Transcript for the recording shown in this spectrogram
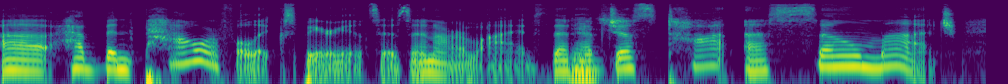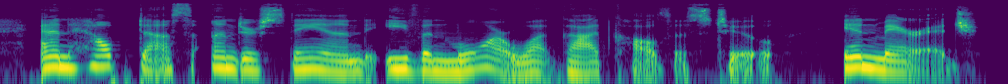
uh, have been powerful experiences in our lives that have just taught us so much and helped us understand even more what God calls us to in marriage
